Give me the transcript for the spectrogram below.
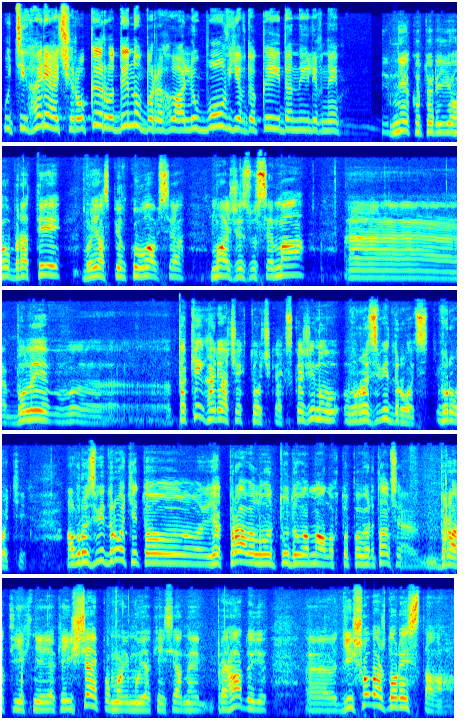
у ті гарячі роки родину берегла любов Євдокії Данилівни. Некоторі його брати, бо я спілкувався майже з усіма, були в е, таких гарячих точках, скажімо, в розвідроті. А в розвідроті, то, як правило, оттуда мало хто повертався. Брат їхній, який ще, по-моєму, якийсь, я не пригадую, е, дійшов аж до Рейстага.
